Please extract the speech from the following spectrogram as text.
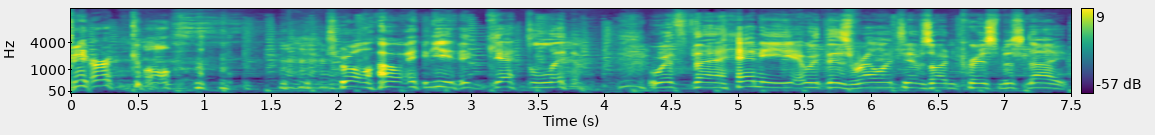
miracle. to allow Iggy to get live with the Henny with his relatives on Christmas night.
